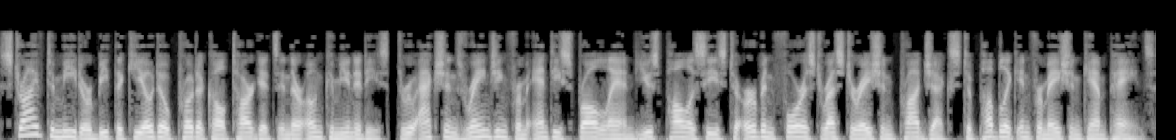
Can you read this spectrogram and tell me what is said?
strive to meet or beat the Kyoto Protocol targets in their own communities, through actions ranging from anti-sprawl land use policies to urban forest restoration projects to public information campaigns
